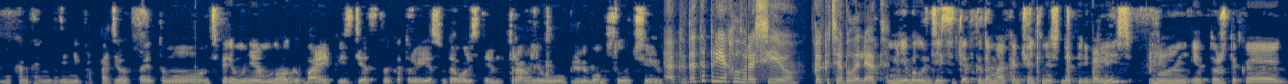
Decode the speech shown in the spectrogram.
никогда нигде не пропадет, поэтому теперь у меня много байк из детства, которые я с удовольствием травлю при любом случае. А когда ты приехал в Россию? Сколько тебе было лет? Мне было 10 лет, когда мы окончательно сюда перебрались. И это тоже такая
